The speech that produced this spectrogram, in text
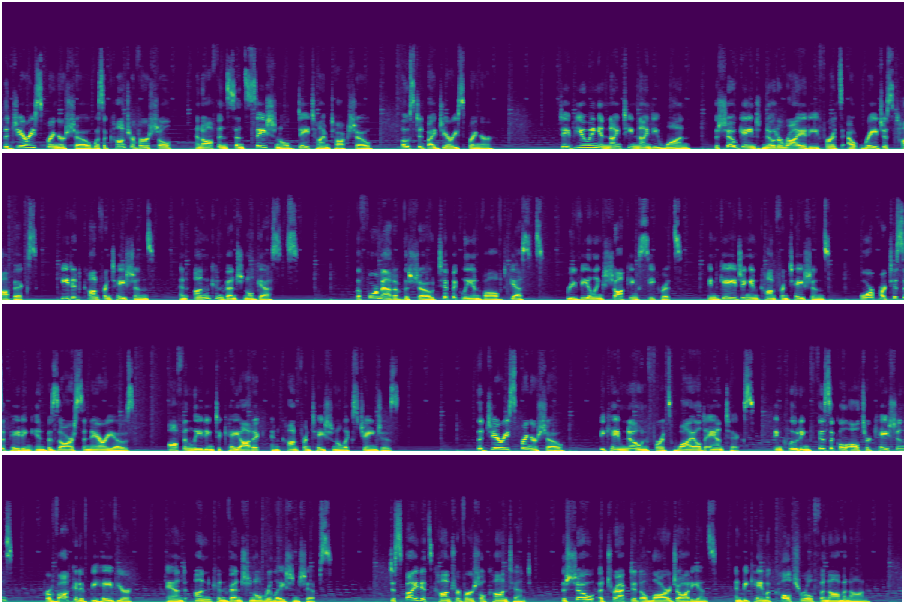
The Jerry Springer Show was a controversial and often sensational daytime talk show hosted by Jerry Springer. Debuting in 1991, the show gained notoriety for its outrageous topics, heated confrontations, and unconventional guests. The format of the show typically involved guests revealing shocking secrets, engaging in confrontations, or participating in bizarre scenarios, often leading to chaotic and confrontational exchanges. The Jerry Springer Show became known for its wild antics, including physical altercations, provocative behavior, and unconventional relationships. Despite its controversial content, the show attracted a large audience and became a cultural phenomenon,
